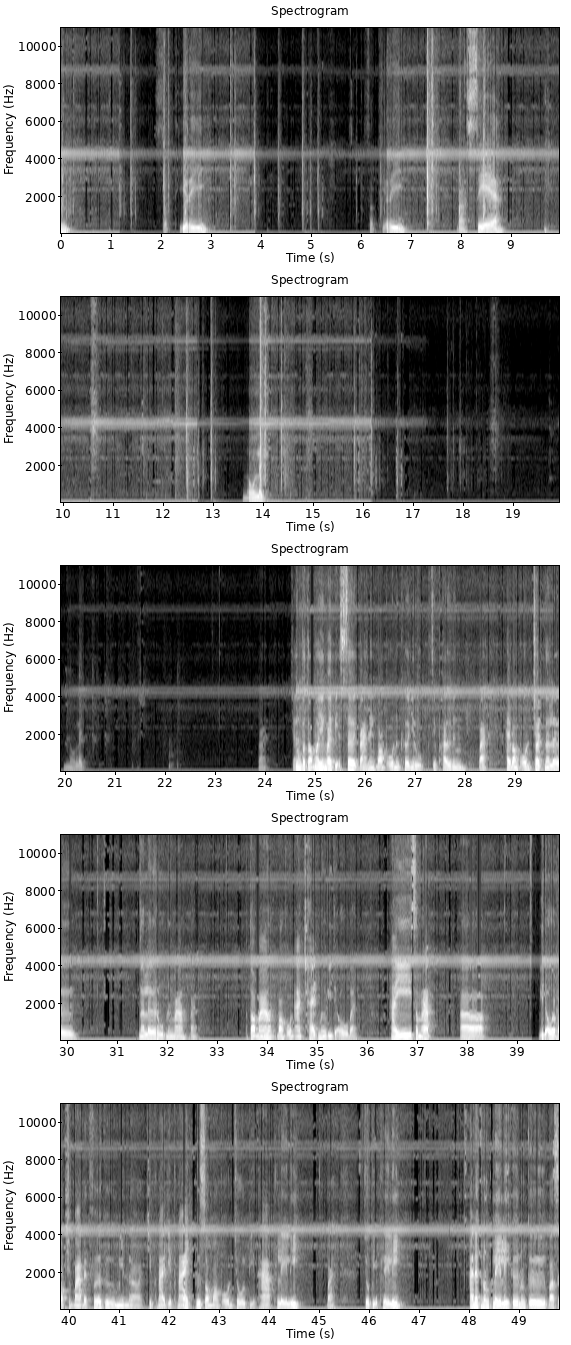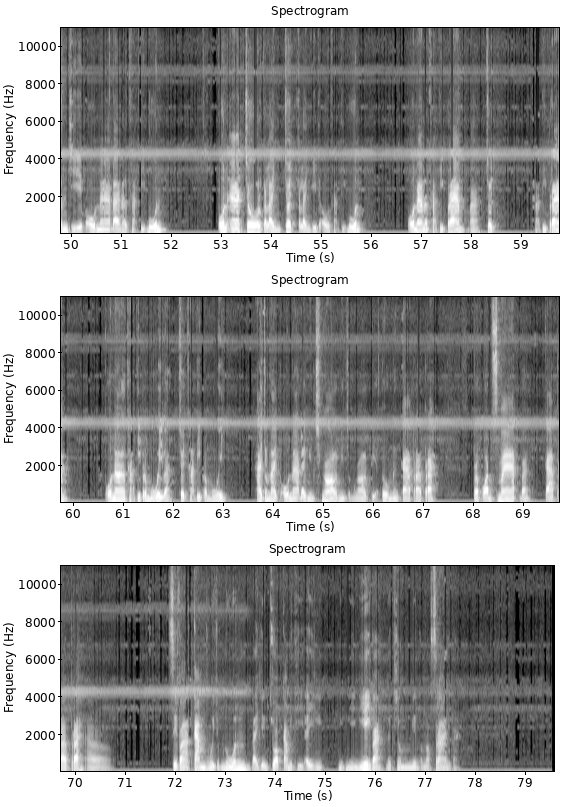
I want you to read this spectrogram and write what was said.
សុតធារីសុតធារីបាទ share knowledge បាទអញ្ចឹងបន្ទាប់មកយើងវាយពាក្យ search បាទនឹងបងប្អូននឹងឃើញរូបសៀវភៅនឹងបាទ ហើយបងប្អូនចុចនៅលើនៅលើរូបនឹងមកបាទបន្ទាប់មកបងប្អូនអាចឆែកមើលវីដេអូបាទហើយសម្រាប់អឺវីដេអូរបស់ខ្ញុំបាទដែលធ្វើគឺមានជាផ្នែកជាផ្នែកគឺសូមបងប្អូនចូលពាក្យថា playlist បាទចូលពាក្យ playlist ហើយនៅក្នុង playlist គឺនោះគឺបើសិនជាបងអូនណាដែលនៅថ្នាក់ទី4បងអូនអាចចូលកន្លែងចុចកន្លែងវីដេអូថ្នាក់ទី4បងអូនណានៅថ្នាក់ទី5បាទចុច ថ្នាក់ទី5បងអូនណាថ្នាក់ទី6បាទចុចថ្នាក់ទី6ហើយចំណែកបងអូនណាដែលមានឆ្ងល់មានចម្ងល់ពាក្យតងនឹងការប្រើប្រាស់ប្រព័ន្ធ smart បាទការប្រើប្រាស់អឺសេវាកម្មមួយចំនួន ដែលយើងជាប់កម្មវិធីអីងាយងាយបាទនៅខ្ញុំមានដំណោះស្រាយបាទ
